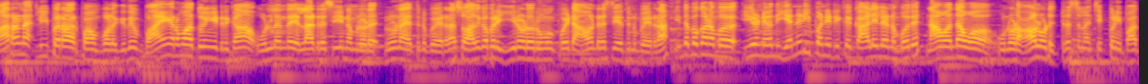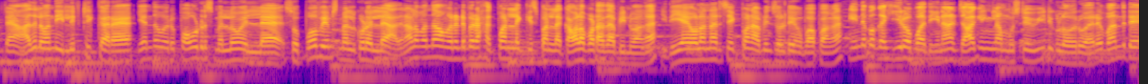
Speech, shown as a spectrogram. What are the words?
மரண ஸ்லீப்பரா இருப்பான் போல இருக்குது. பயங்கரமா தூங்கிட்டு இருக்கான். உள்ள இருந்த எல்லா ட்ரெஸ்ஸையும் நம்மளோட ரூனா எடுத்துட்டு போயிடுறா சோ அதுக்கப்புறம் ஈரோட ரூமுக்கு போயிட்டு அவன் ட்ரெஸ் எடுத்துட்டு போயிடுறான். இந்த பக்கம் நம்ம ஈரோனி வந்து என்னடி பண்ணிட்டு இருக்க? காலையில போது நான் வந்து அவன் உன்னோட ஆளோட ட்ரெஸ் எல்லாம் செக் பண்ணி பார்த்தேன். அதுல வந்து லிப்ஸ்டிக் கரை எந்த ஒரு பவுடர் ஸ்மெல்லும் இல்ல. சோ பர்ஃபியூம் ஸ்மெல் கூட இல்ல. அதனால வந்து அவங்க ரெண்டு பேரும் ஹக் பண்ணல கிஸ் பண்ணல கவலைப்படாத அப்படின்வாங்க இதே எவ்வளவு நேரம் செக் பண்ண அப்படின்னு சொல்லிட்டு இவங்க பார்ப்பாங்க இந்த பக்கம் ஹீரோ பாத்தீங்கன்னா ஜாகிங்லாம் முடிச்சுட்டு வீட்டுக்குள்ள வருவாரு. வந்துட்டு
